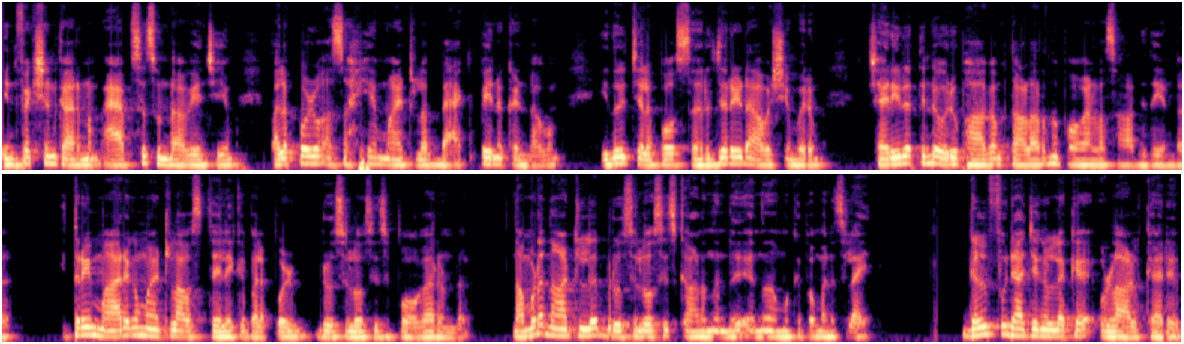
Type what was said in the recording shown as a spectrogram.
ഇൻഫെക്ഷൻ കാരണം ആബ്സസ് ഉണ്ടാവുകയും ചെയ്യും. പലപ്പോഴും അസഹ്യമായിട്ടുള്ള ബാക്ക് പെയിൻ ഒക്കെ ഉണ്ടാകും ഇത് ചിലപ്പോൾ സർജറിയുടെ ആവശ്യം വരും. ശരീരത്തിന്റെ ഒരു ഭാഗം തളർന്നു പോകാനുള്ള സാധ്യതയുണ്ട്. ഇത്രയും മാരകമായിട്ടുള്ള അവസ്ഥയിലേക്ക് പലപ്പോഴും ബ്രൂസിലോസിസ് പോകാറുണ്ട്. നമ്മുടെ നാട്ടിൽ ബ്രൂസിലോസിസ് കാണുന്നുണ്ട് എന്ന് നമുക്കിപ്പോൾ മനസ്സിലായി. ഗൾഫ് രാജ്യങ്ങളിലൊക്കെ ഉള്ള ആൾക്കാർ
